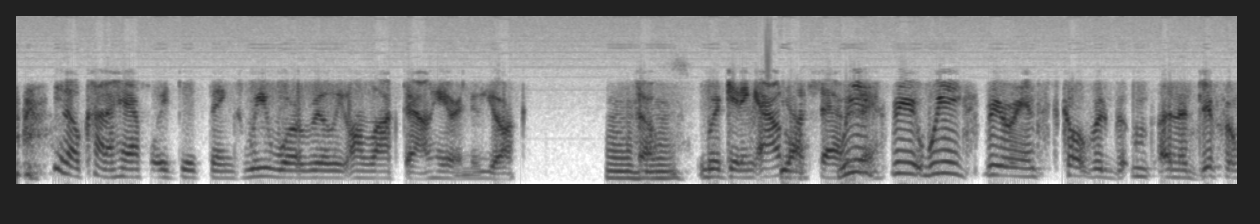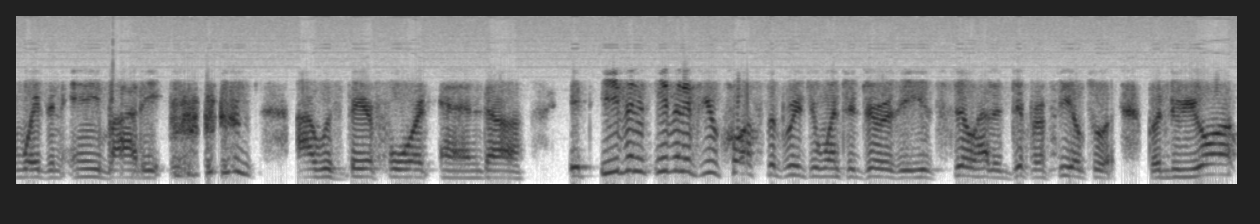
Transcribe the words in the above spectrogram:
you know, kind of halfway did things. We were really on lockdown here in New York. Mm-hmm. So we're getting out yeah. on Saturday. We, we experienced COVID in a different way than anybody. I was there for it, and uh, it even even if you crossed the bridge and went to Jersey, it still had a different feel to it. But New York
